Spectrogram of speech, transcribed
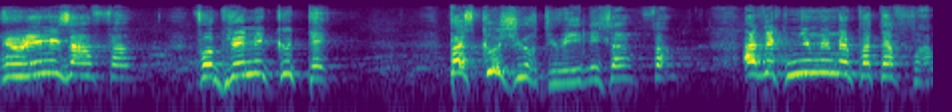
Eh Oui, les enfants, faut bien écouter. Parce qu'aujourd'hui, les enfants, avec Mimi et Patafin,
